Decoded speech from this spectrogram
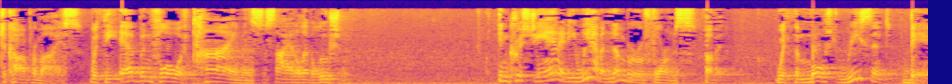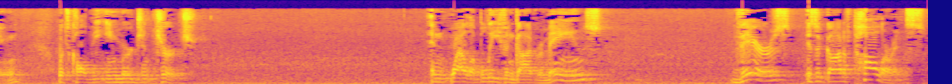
to compromise with the ebb and flow of time and societal evolution. In Christianity, we have a number of forms of it, with the most recent being what's called the emergent church. And while a belief in God remains, theirs is a God of tolerance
